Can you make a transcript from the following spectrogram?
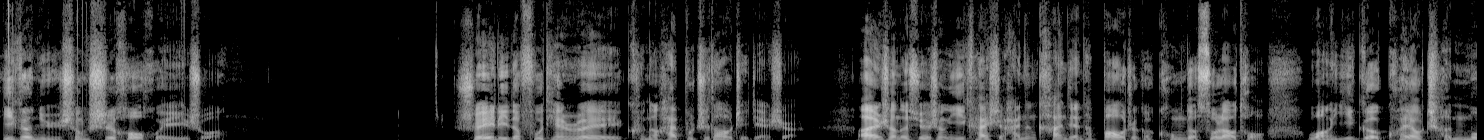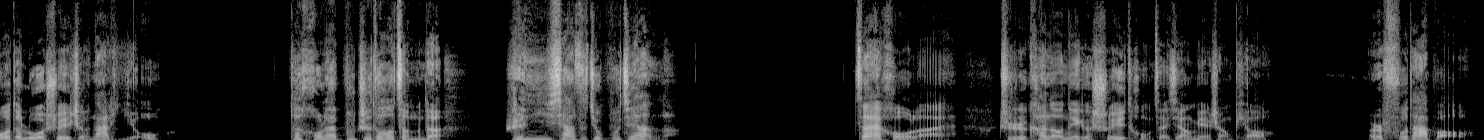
一个女生事后回忆说：“水里的傅天瑞可能还不知道这件事儿，岸上的学生一开始还能看见他抱着个空的塑料桶往一个快要沉没的落水者那里游，但后来不知道怎么的，人一下子就不见了。再后来，只看到那个水桶在江面上飘。”而傅大宝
